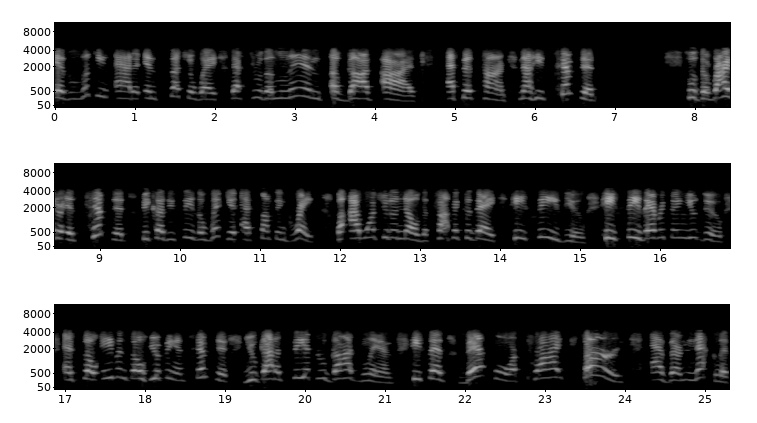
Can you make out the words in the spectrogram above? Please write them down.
is looking at it in such a way that through the lens of God's eyes at this time. Now, he's tempted who the writer is tempted because he sees the wicked as something great. But I want you to know the topic today, he sees you. He sees everything you do. And so even though you're being tempted, you got to see it through God's lens. He says, therefore, pride serves as their necklace.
